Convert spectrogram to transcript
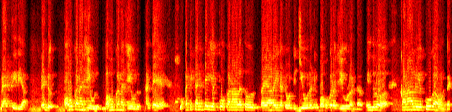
బ్యాక్టీరియా. రెండు బహుకణ జీవులు బహుకణ జీవులు. అంటే ఒకటి కంటే ఎక్కువ కణాలతో తయారైనటువంటి జీవులని బహుకణ జీవులు అంటారు. ఇందులో కణాలు ఎక్కువగా ఉంటాయి.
